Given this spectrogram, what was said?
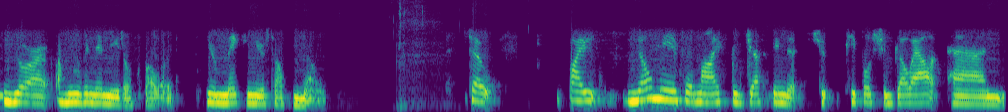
you're moving the needle forward, you're making yourself known. So by no means am I suggesting that sh- people should go out and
